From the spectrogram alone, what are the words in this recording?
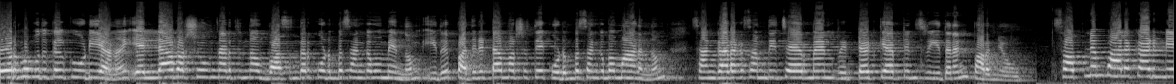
ഓർമ്മ പുതുക്കൽ കൂടിയാണ് എല്ലാ വർഷവും നടത്തുന്ന വസന്തർ കുടുംബ സംഗമം എന്നും ഇത് പതിനെട്ടാം വർഷത്തെ കുടുംബ സംഗമമാണെന്നും സംഘാടക സമിതി ചെയർമാൻ റിട്ടയർഡ് ക്യാപ്റ്റൻ ശ്രീധരൻ പറഞ്ഞു. സ്വപ്നം പാലക്കാടിന്റെ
